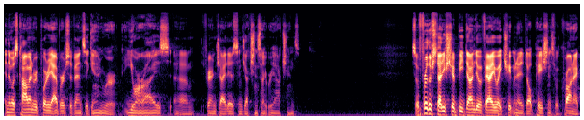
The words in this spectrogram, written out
And the most common reported adverse events, again, were URIs, um, pharyngitis, injection site reactions. So further studies should be done to evaluate treatment in adult patients with chronic,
